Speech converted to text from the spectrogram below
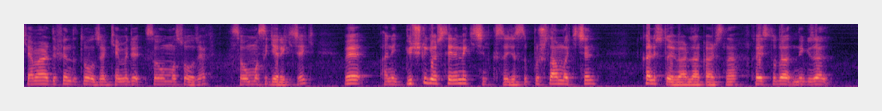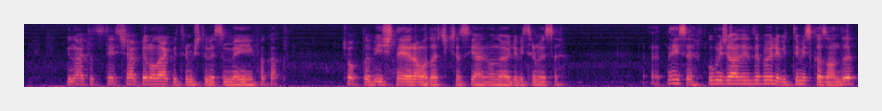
kemer defendant'ı olacak. Kemeri savunması olacak. Savunması gerekecek. Ve hani güçlü gösterilmek için kısacası pushlanmak için Kalisto'yu verdiler karşısına. Kalisto da ne güzel United States şampiyon olarak bitirmişti WrestleMania'yı fakat çok da bir işine yaramadı açıkçası yani onu öyle bitirmesi. Evet neyse bu mücadelede böyle bitti. Miz kazandı.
